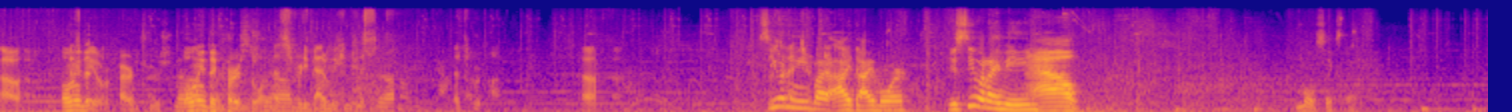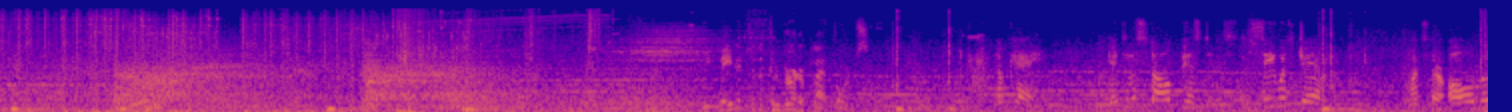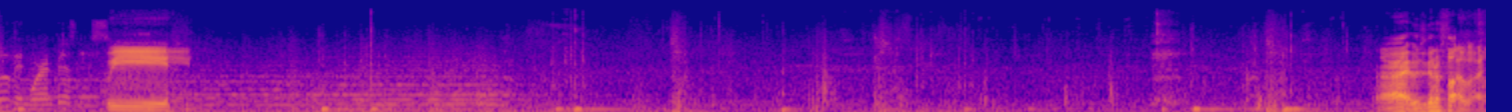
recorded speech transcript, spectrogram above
Oh. Only the overpowered. Punch you, snob. Only the cursed one. That's pretty bad Punch you, weakness. snob. That's. pr- Oh. See what I mean by I die more? You see what I mean? Ow! I'm level six though. Gonna fuck? Oh god.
